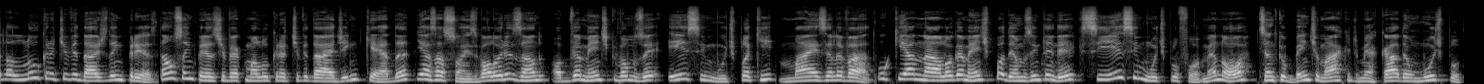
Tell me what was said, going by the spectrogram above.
pela lucratividade da empresa. Então, se a empresa estiver com uma lucratividade em queda e as ações valorizando, obviamente que vamos ver esse múltiplo aqui mais elevado. O que analogamente podemos entender que se esse múltiplo for menor, sendo que o benchmark de mercado é um múltiplo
